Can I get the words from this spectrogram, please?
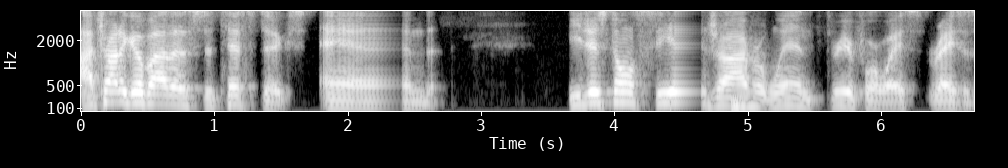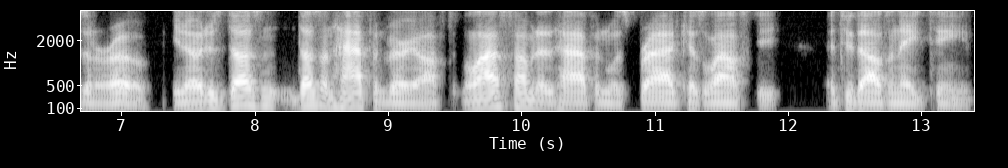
I try to go by the statistics, and you just don't see a driver win three or four race, races in a row. You know, it just doesn't doesn't happen very often. The last time it had happened was Brad Keselowski in 2018,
